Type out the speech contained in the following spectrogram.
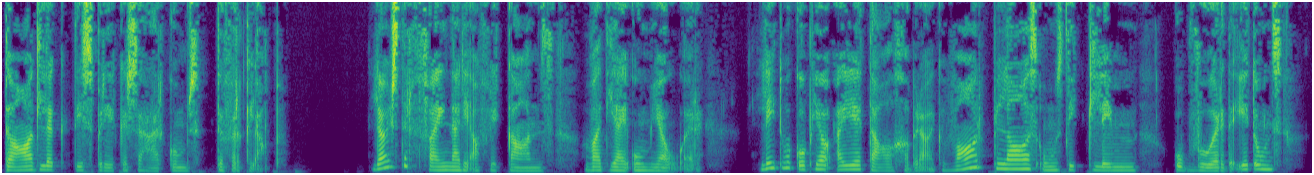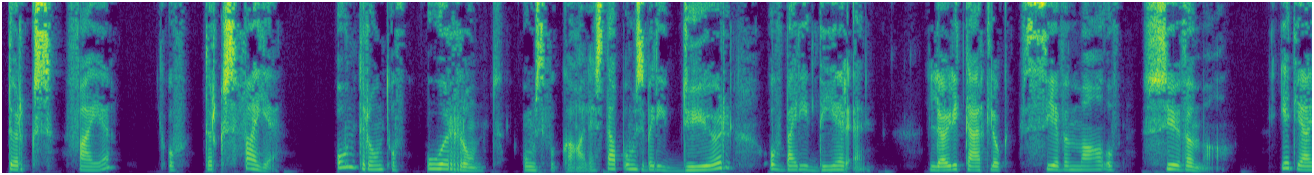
dadelik die spreker se herkoms te verklap. Luister fyn na die Afrikaans wat jy om jou hoor. Let ook op jou eie taalgebruik. Waar plaas ons die klem op woorde? Eet ons Turks vye of Turks vye? Ontrond of oorrond ons vokale. Stap ons by die deur of by die deur in. Lui die kerkklok 7 maal of 7 maal. Eet jy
